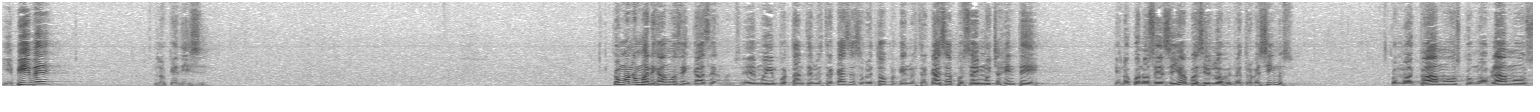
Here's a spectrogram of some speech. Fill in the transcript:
y vive lo que dice. ¿Cómo nos manejamos en casa, hermanos? Es muy importante en nuestra casa, sobre todo porque en nuestra casa pues hay mucha gente que no conoce al Señor, por decir nuestros vecinos. Cómo actuamos, cómo hablamos,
